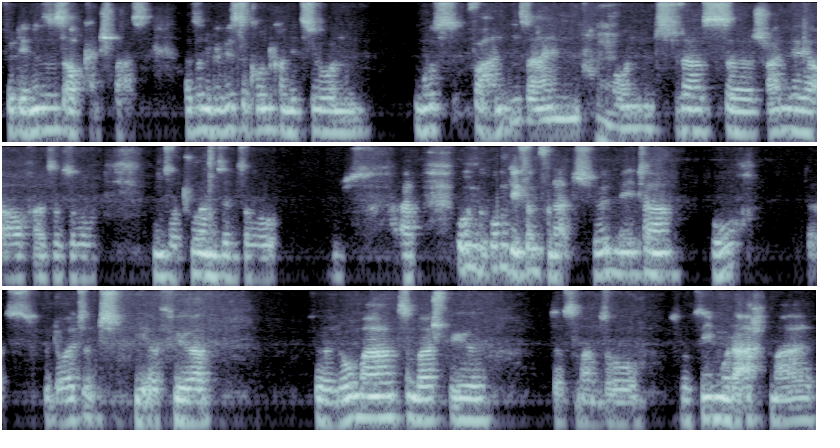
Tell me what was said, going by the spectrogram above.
für den ist es auch kein Spaß. Also eine gewisse Grundkondition muss vorhanden sein mhm. und das äh, schreiben wir ja auch, also so Unsere Touren sind so ab um, um die 500 Höhenmeter hoch. Das bedeutet hier für, für Loma zum Beispiel, dass man so, so sieben oder achtmal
